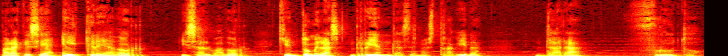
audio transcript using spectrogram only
para que sea el Creador y Salvador quien tome las riendas de nuestra vida, dará fruto.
